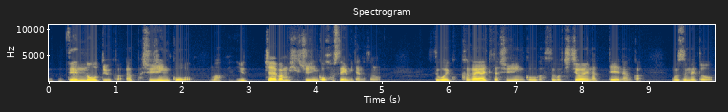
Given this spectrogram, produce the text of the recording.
う、全能というか、やっぱ主人公、まあ、言っちゃえば主人公補正みたいな、その、すごい輝いてた主人公がすごい父親になって、なんか、娘と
